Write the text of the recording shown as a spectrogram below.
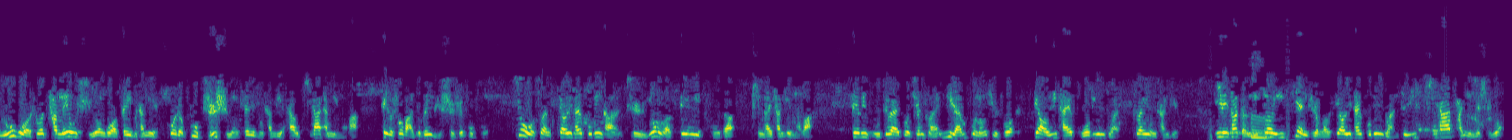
如果说他没有使用过飞利浦产品，或者不只使用飞利浦产品，还有其他产品的话，这个说法就跟与事实不符。就算钓鱼台国宾馆只用了飞利浦的品牌产品的话，飞利浦对外做宣传依然不能去说钓鱼台国宾馆专用产品，因为它等于相当于限制了钓鱼台国宾馆对于其他产品的使用。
